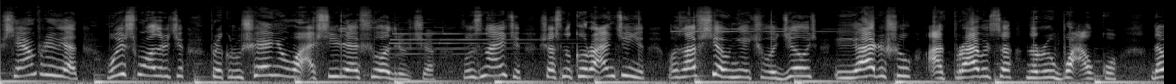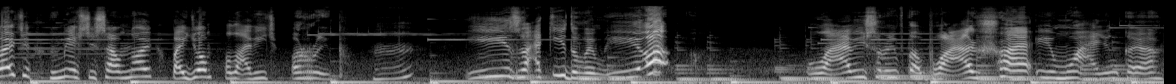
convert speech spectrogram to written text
Всем привет! Вы смотрите «Приключения Василия Федоровича». Вы знаете, сейчас на карантине совсем нечего делать, и я решил отправиться на рыбалку. Давайте вместе со мной пойдем ловить рыб. И закидываем. А! Ловись, рыбка большая и маленькая.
